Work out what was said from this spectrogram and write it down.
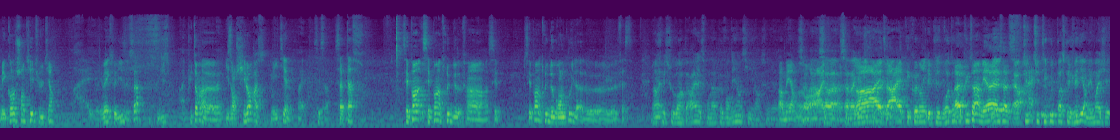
Mais quand le chantier, tu le tiens, bah, les mecs se disent ça. Ils disent Ah putain, euh, ils en chient leur race, mais ils tiennent. ouais, c'est ça. Ça taffe. C'est pas, c'est pas un truc de. Enfin, c'est. C'est pas un truc de branle-couille là, le, le fest. Je fais souvent un parallèle, parce qu'on est un peu vendéen aussi. genre, Ah merde, Ça non, va, arrête. ça va, ça va, arrête, tu arrête tes Il est conneries. plus breton. Ah putain, mais là, Mais- ça. alors tu tu t'écoutes pas ce que je vais dire, mais moi j'ai,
